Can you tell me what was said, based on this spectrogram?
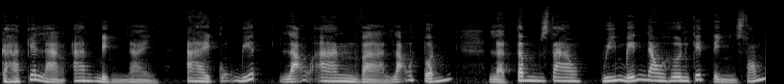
Cả cái làng An Bình này, ai cũng biết Lão An và Lão Tuấn là tâm giao quý mến nhau hơn cái tình xóm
